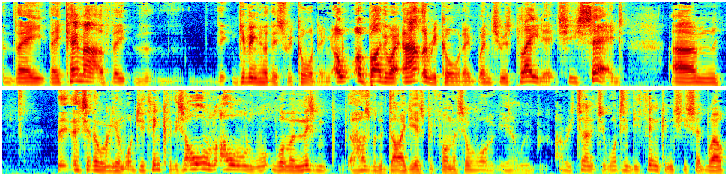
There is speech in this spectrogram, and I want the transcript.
they they came out of the, the, the giving her this recording. Oh, oh, by the way, at the recording when she was played it, she said. Um, they they said, "Oh, you know, what do you think of this old old woman? This husband had died years before." And they said, "Well, you know, I returned it to. you. What did you think?" And she said, "Well,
